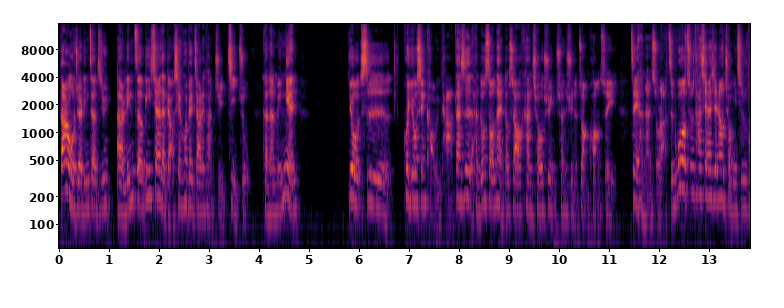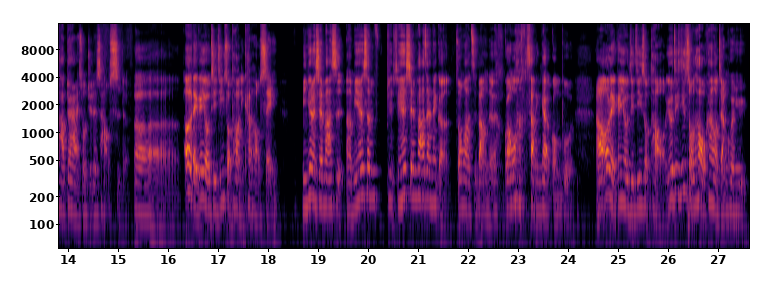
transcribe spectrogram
当然，我觉得林泽军呃林泽斌现在的表现会被教练团去记住，可能明年又是会优先考虑他。但是很多时候那也都是要看秋训春训的状况，所以。这也很难说啦，只不过就是他现在先让球迷记住他，对他来说绝对是好事的。呃，二垒跟游击金手套，你看好谁？明天的先发是呃，明天先明天先发在那个中华职棒的官网上应该有公布。然后二垒跟游击金手套，游击金手套我看好姜坤宇。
